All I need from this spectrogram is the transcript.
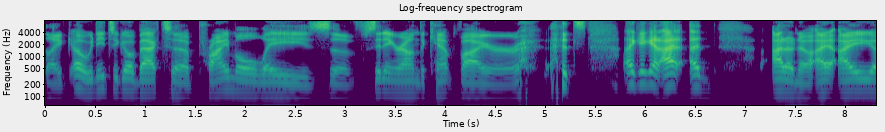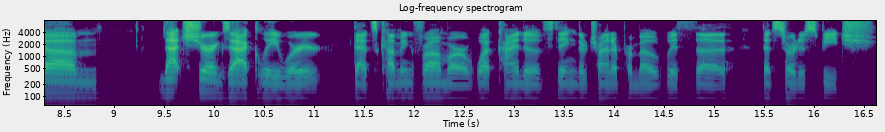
like, oh, we need to go back to primal ways of sitting around the campfire. it's like again, I, I, I don't know. I, I, um, not sure exactly where that's coming from or what kind of thing they're trying to promote with uh, that sort of speech.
